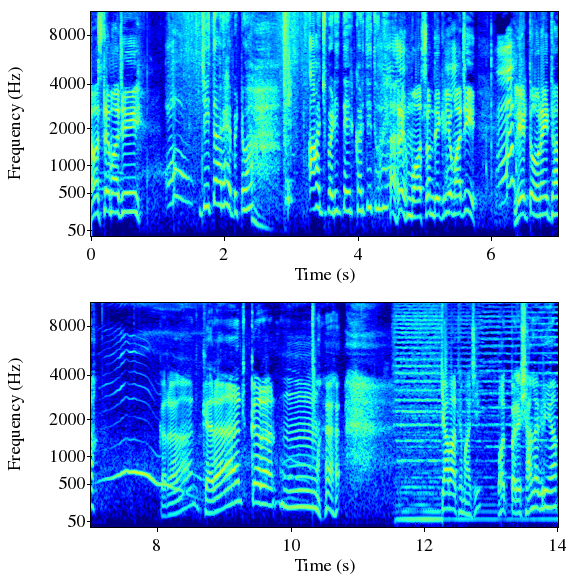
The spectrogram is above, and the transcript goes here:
नमस्ते माँ जी। जीता रहे बिटवा। आज बड़ी देर कर दी तूने। अरे मौसम देख रही हो माँ जी। लेट तो होना ही था। करण करण करण। हम्म। क्या बात है माँ जी? बहुत परेशान लग रही हैं आप।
